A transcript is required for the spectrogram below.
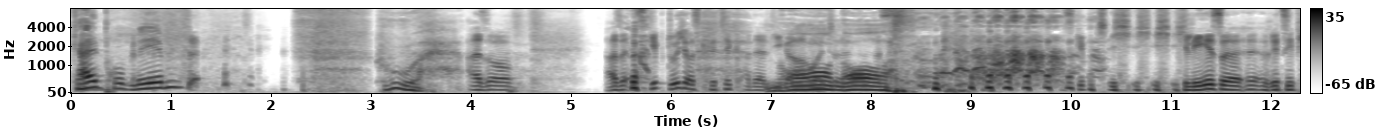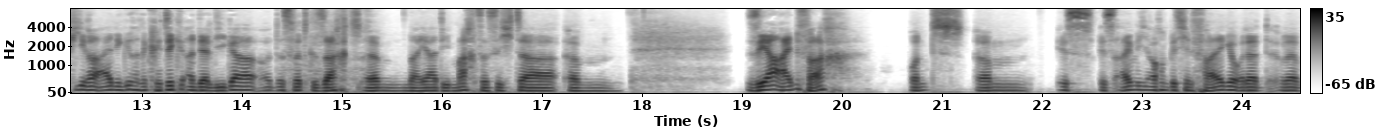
Kein Problem. Puh, also, also es gibt durchaus Kritik an der Liga no, heute. No. Es, es gibt, ich, ich, ich, ich lese, äh, rezipiere einiges an der Kritik an der Liga und es wird gesagt, ähm, naja, die macht es sich da ähm, sehr einfach und ähm, ist ist eigentlich auch ein bisschen feige oder oder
